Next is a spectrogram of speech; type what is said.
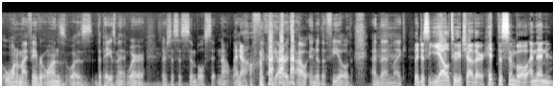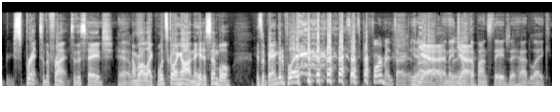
one of my favorite ones was the pavement where there's just a cymbal sitting out I know. 50 yards out into the field, and then like they just yell to each other, hit the cymbal, and then sprint to the front to the stage. Yeah, it and we're all like, "What's going on?" They hit a cymbal. Is the band gonna play? so it's performance art. As yeah, well. Yeah, and they It's- jumped yeah. up on stage. They had like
